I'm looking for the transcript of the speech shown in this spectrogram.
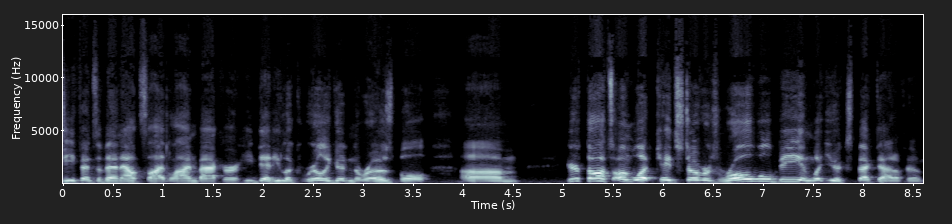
defensive end outside linebacker. He did. He looked really good in the Rose Bowl. Um, your thoughts on what Cade Stover's role will be and what you expect out of him?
